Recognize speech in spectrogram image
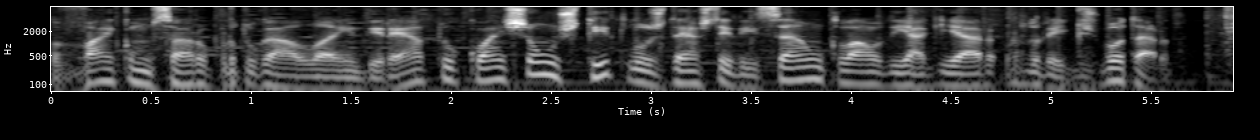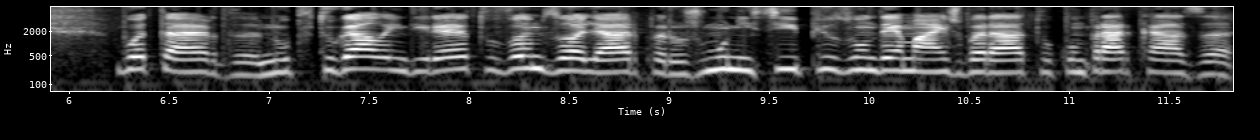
Vai começar o Portugal em direto. Quais são os títulos desta edição? Cláudia Aguiar Rodrigues, boa tarde. Boa tarde. No Portugal em direto vamos olhar para os municípios onde é mais barato comprar casa.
